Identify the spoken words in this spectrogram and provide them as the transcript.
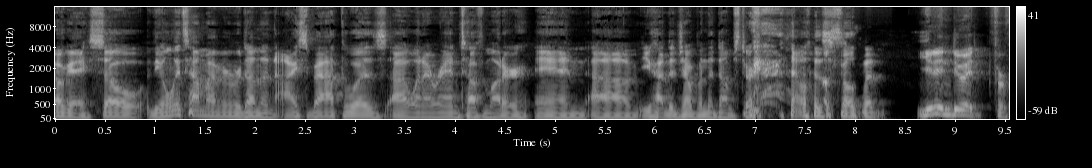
Okay, so the only time I've ever done an ice bath was uh, when I ran Tough Mudder, and um, you had to jump in the dumpster that was filled with. You didn't do it for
